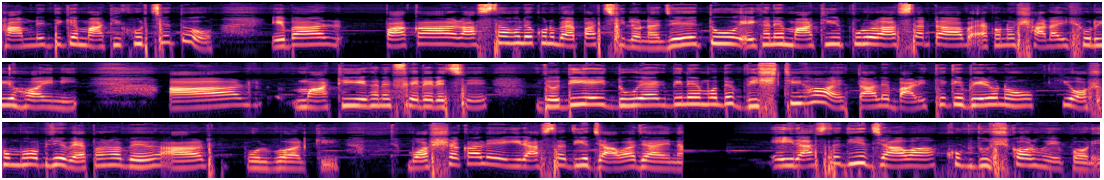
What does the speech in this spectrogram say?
সামনের দিকে মাটি খুঁড়ছে তো, এবার পাকা রাস্তা হলে কোনো ব্যাপার ছিল না। যেহেতু এখানে মাটির পুরো রাস্তাটা এখনও সারাই সুরি হয়নি, আর মাটি এখানে ফেলে রেছে। যদি এই দু একদিনের মধ্যে বৃষ্টি হয়, তাহলে বাড়ি থেকে বেরোনো কি অসম্ভব যে ব্যাপার হবে, আর বলব আর কি। বর্ষাকালে এই রাস্তা দিয়ে যাওয়া যায় না। এই রাস্তা দিয়ে যাওয়া খুব দুষ্কর হয়ে পড়ে।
